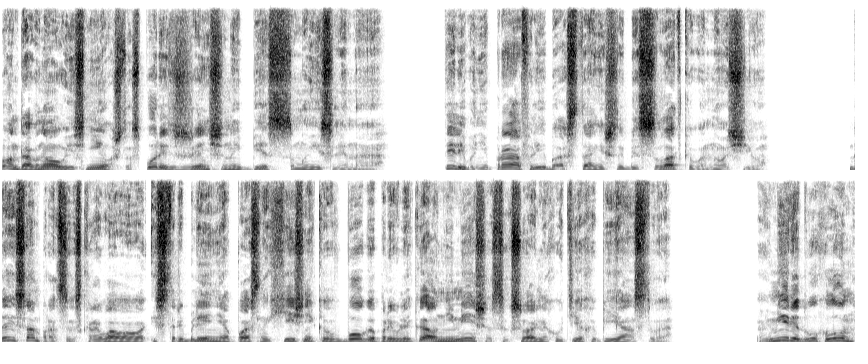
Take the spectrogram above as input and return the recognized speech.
Он давно уяснил, что спорить с женщиной бессмысленно. Ты либо не прав, либо останешься без сладкого ночью. Да и сам процесс кровавого истребления опасных хищников Бога привлекал не меньше сексуальных утех и пьянства. В мире двух лун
